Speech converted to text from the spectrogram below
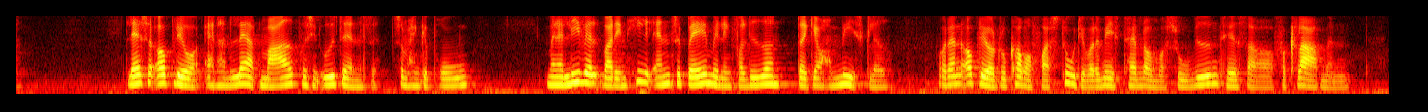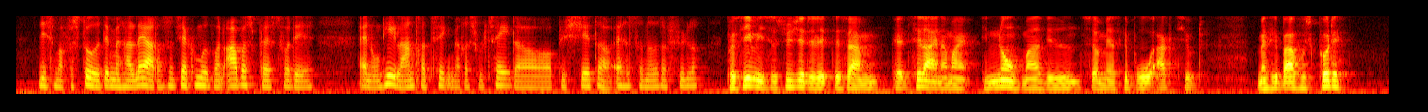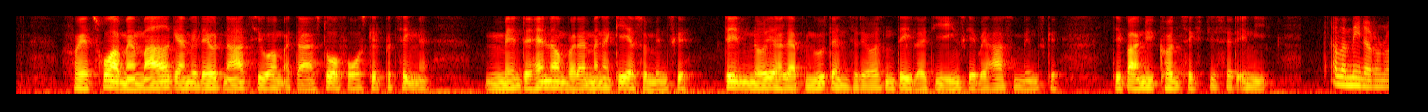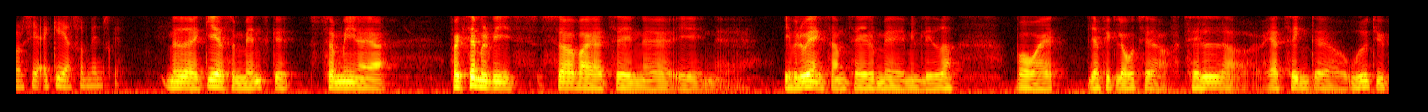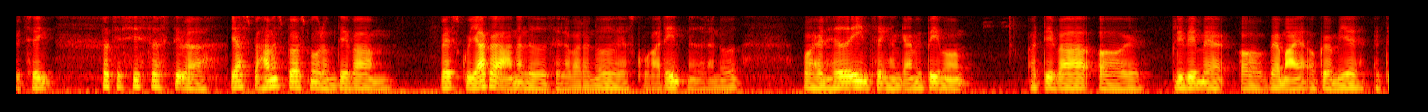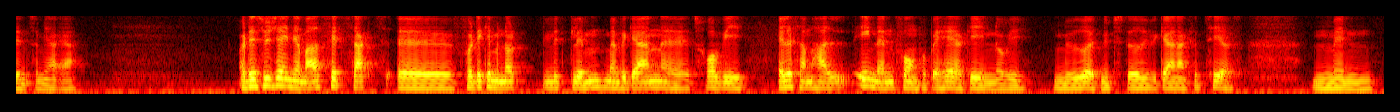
Lasse oplever, at han har lært meget på sin uddannelse, som han kan bruge. Men alligevel var det en helt anden tilbagemelding fra lederen, der gjorde ham mest glad. Hvordan oplever du, at du kommer fra et studie, hvor det mest handler om at suge viden til sig og forklare, at man ligesom har forstået det, man har lært, og så til at komme ud på en arbejdsplads, hvor det er nogle helt andre ting med resultater og budgetter og alt sådan noget, der fylder? På sin vis, så synes jeg, det er lidt det samme. Jeg tilegner mig enormt meget viden, som jeg skal bruge aktivt. Man skal bare huske på det. For jeg tror, at man meget gerne vil lave et narrativ om, at der er stor forskel på tingene. Men det handler om, hvordan man agerer som menneske. Det er noget, jeg har lært på min uddannelse. Det er også en del af de egenskaber, jeg har som menneske. Det er bare en ny kontekst, de er sat ind i. Og hvad mener du, når du siger agere som menneske? Med at agere som menneske, så mener jeg, for eksempelvis så var jeg til en, øh, en øh, evalueringssamtale med min leder, hvor at jeg fik lov til at fortælle, og jeg tænkte og uddybe ting. Så til sidst så stiller jeg ham et spørgsmål, om det var, hvad skulle jeg gøre anderledes, eller var der noget, jeg skulle rette ind med, eller noget. Hvor han havde en ting, han gerne ville bede mig om, og det var at øh, blive ved med at være mig og gøre mere af den, som jeg er. Og det synes jeg egentlig er meget fedt sagt, øh, for det kan man nok lidt glemme. Man vil gerne, øh, tror vi alle sammen har en eller anden form for behagergen, når vi møder et nyt sted. Vi vil gerne accepteres. Men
